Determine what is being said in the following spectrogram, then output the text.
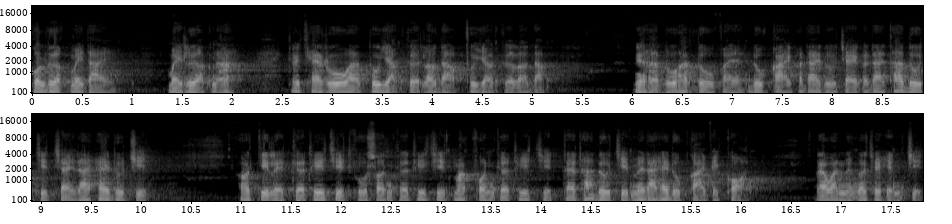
ก็เลือกไม่ได้ ไม่เลือกนะ ก็แค่รู้ว่าทุกอย่างเกิดแล้วดับ ทุกอย่างเกิดแล้วดับ เนี่ยหัดรู้หัดดูไป ดูกายก็ได้ดูใจก็ได้ ถ้าดูจิตใจได้ให้ดูจิตเพราะกิเลสเกิดที่จิตกุศลเกิดที่จิตมรรคผลเกิดที่จิต แต่ถ้าดูจิตไม่ได้ให้ดูกายไปก่อน แล้ววันหนึ่งก็จะเห็นจิต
